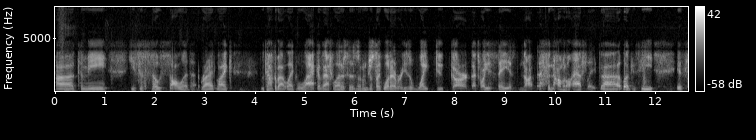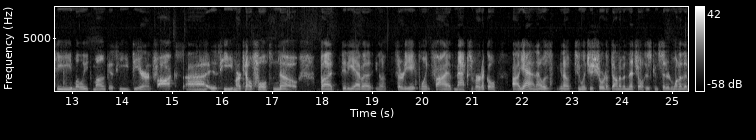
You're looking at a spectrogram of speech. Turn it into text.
uh, to me, he's just so solid, right? Like we talk about like lack of athleticism. I'm just like whatever. He's a white Duke guard. That's why you say he's not a phenomenal athlete. Uh, look, is he is he Malik Monk? Is he De'Aaron Fox? Uh, is he Markelle Fultz? No, but did he have a you know 38.5 max vertical? Uh, yeah, and that was you know two inches short of Donovan Mitchell, who's considered one of the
